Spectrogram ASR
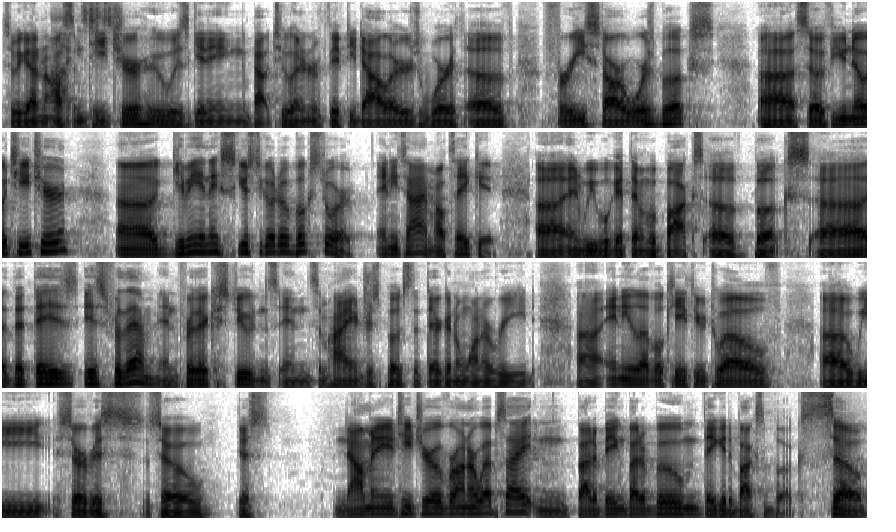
So we got an awesome teacher who was getting about $250 worth of free Star Wars books. Uh, so if you know a teacher, uh, give me an excuse to go to a bookstore anytime. I'll take it, uh, and we will get them a box of books uh, that is is for them and for their students, and some high interest books that they're going to want to read. Uh, any level K through twelve, uh, we service. So just nominate a teacher over on our website, and bada bing, bada boom, they get a box of books. So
